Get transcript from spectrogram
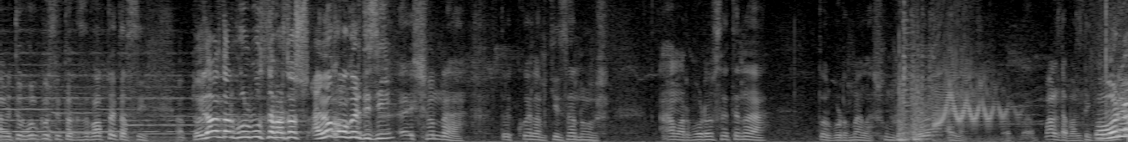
আমি তো ভুল করছি তোর কাছে মাপ চাইতাছি। তুই যখন তোর ভুল বুঝতে পারছস আমিও ক্ষমা করে দিছি। এই শোন না তুই কইলাম কি জানোস? আমার বড় চাইতে না তোর বড় মেলা সুন্দর। পাল্টা পাল্টি। ওরে!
